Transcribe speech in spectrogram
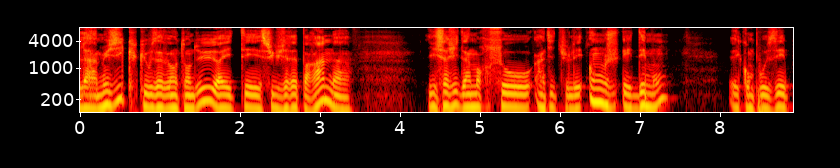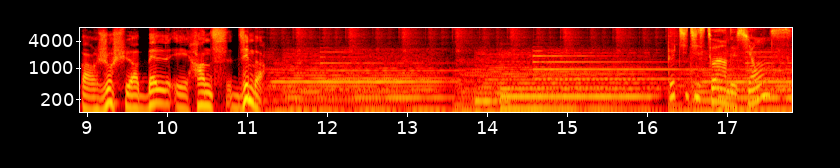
La musique que vous avez entendue a été suggérée par Anne. Il s'agit d'un morceau intitulé Ange et démon et composé par Joshua Bell et Hans Zimmer. Petite histoire de science.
